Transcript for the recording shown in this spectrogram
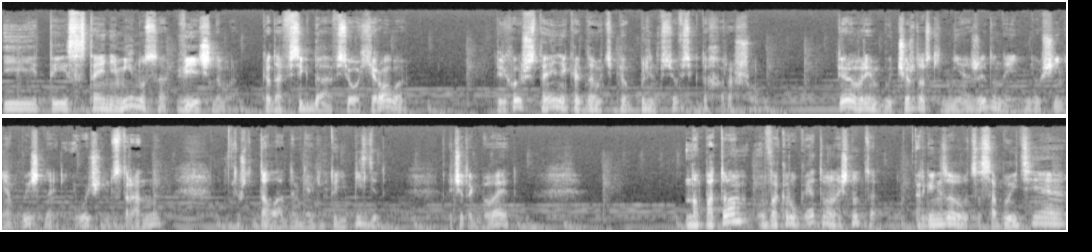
и ты из состояния минуса вечного, когда всегда все херово, переходишь в состояние, когда у тебя, блин, все всегда хорошо. Первое время будет чертовски неожиданно и вообще необычно и очень странно, потому что да ладно, меня никто не пиздит, а что так бывает? Но потом вокруг этого начнут организовываться события,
